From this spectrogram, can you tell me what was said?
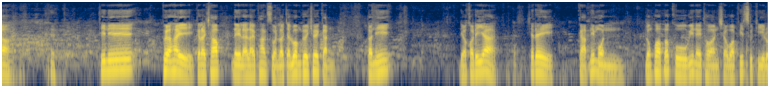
อ่าทีนี้เพื่อให้กระชับในหลาย ๆ ภาคส่วนเราจะร่วมด้วยช่วยกัน ตอนนี้ เดี๋ยวขออนุญาตจะได้กราบนิมนต์หลวงพ่อพระครูวินัยทรชวพิษสุธีโร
